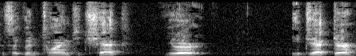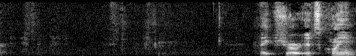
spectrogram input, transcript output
It's a good time to check your ejector. Make sure it's clean.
